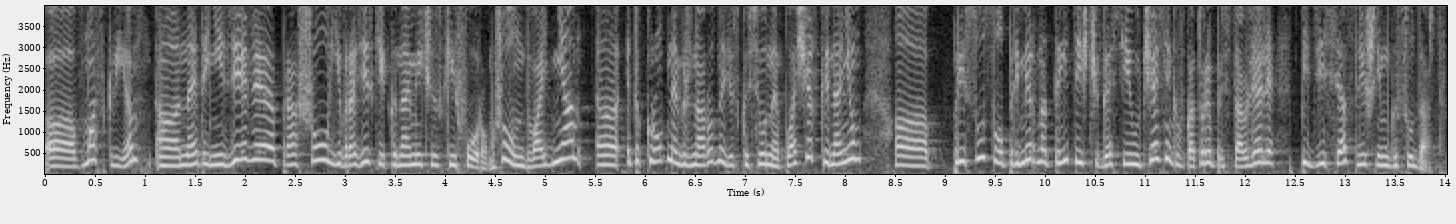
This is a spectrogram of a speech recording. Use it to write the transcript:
в Москве э, на этой неделе прошел Евразийский экономический форум. Шел он два дня. Э, это крупная международная дискуссионная площадка, и на нем присутствовало примерно 3000 гостей и участников, которые представляли 50 с лишним государств.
